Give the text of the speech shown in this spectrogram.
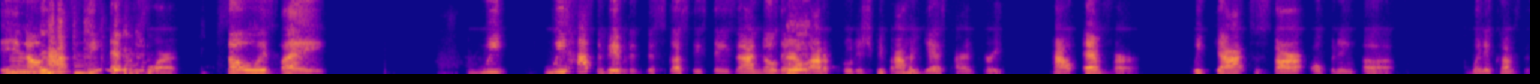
You know, I've Mhm. seen that before. So it's like we we have to be able to discuss these things. And I know there are a lot of prudish people out here. Yes, I agree. However, we got to start opening up when it comes to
